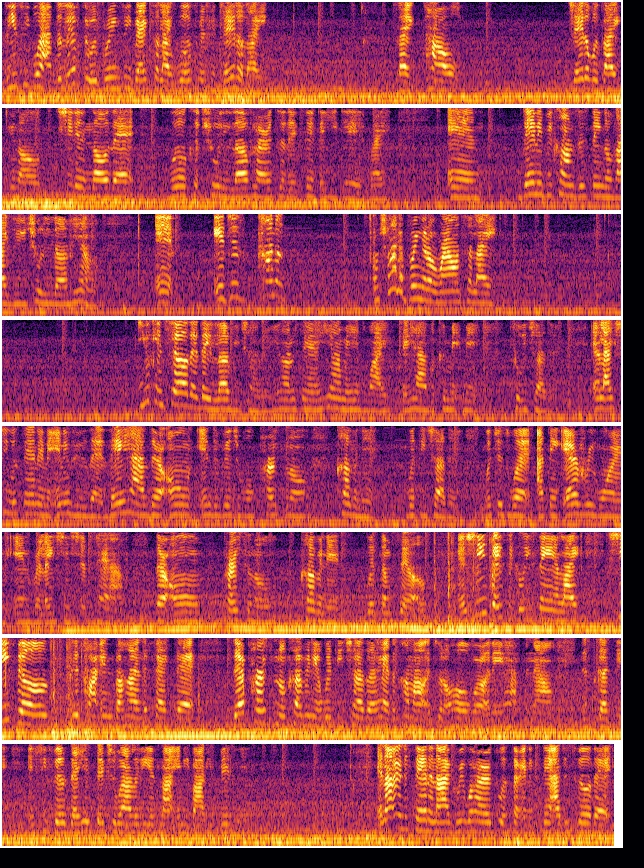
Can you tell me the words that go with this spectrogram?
these people have to live through. It brings me back to like Will Smith and Jada, like like how Jada was like, you know, she didn't know that Will could truly love her to the extent that he did, right? And then it becomes this thing of like, do you truly love him? And it just kind of, I'm trying to bring it around to like, you can tell that they love each other. You know what I'm saying? Him and his wife, they have a commitment to each other. And like she was saying in the interview, that they have their own individual personal covenant with each other, which is what I think everyone in relationships have their own personal covenants with themselves. And she's basically saying, like, she feels disheartened behind the fact that their personal covenant with each other had to come out into the whole world and they have to now discuss it. And she feels that his sexuality is not anybody's business. And I understand and I agree with her to a certain extent. I just feel that,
